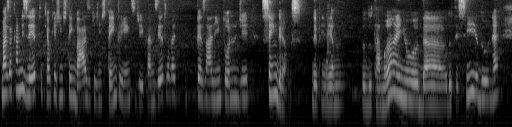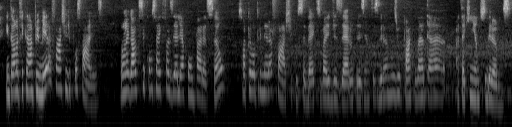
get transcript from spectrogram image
mas a camiseta, que é o que a gente tem base, que a gente tem clientes de camiseta, ela vai pesar ali em torno de 100 gramas, dependendo do, do tamanho, da, do tecido, né? Então ela fica na primeira faixa de postagens. Então, legal que você consegue fazer ali a comparação só pela primeira faixa, que o Sedex vai de 0 a 300 gramas e o PAC vai até, até 500 gramas.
